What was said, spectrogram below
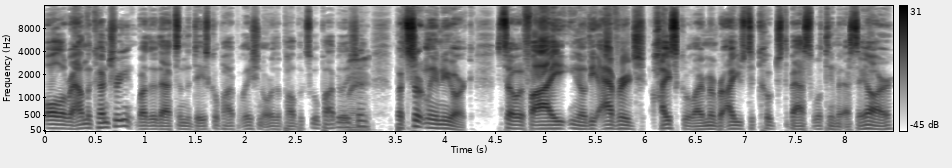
all around the country, whether that's in the day school population or the public school population, Right. but certainly in New York. So if I, you know, the average high school, I remember I used to coach the basketball team at SAR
